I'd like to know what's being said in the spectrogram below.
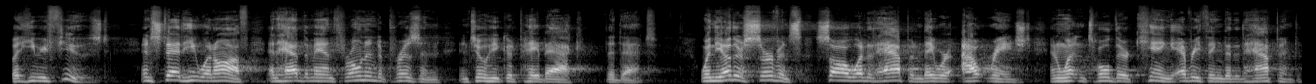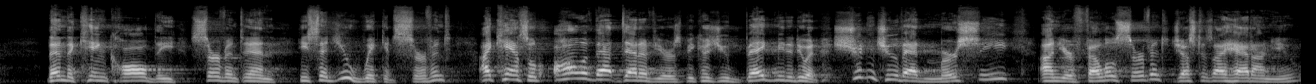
But he refused. Instead, he went off and had the man thrown into prison until he could pay back the debt. When the other servants saw what had happened, they were outraged and went and told their king everything that had happened. Then the king called the servant in. He said, You wicked servant, I canceled all of that debt of yours because you begged me to do it. Shouldn't you have had mercy on your fellow servant just as I had on you?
